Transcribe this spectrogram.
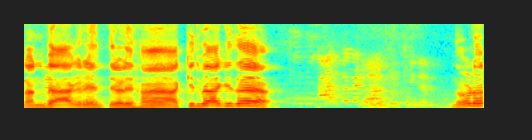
ನನ್ನ ಬ್ಯಾಗ್ ರೀ ಅಂತೇಳಿ. ಹಾಂ ಅಕ್ಕಿದ ಬ್ಯಾಗ್ ಇದೆ. ನೋಡು.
